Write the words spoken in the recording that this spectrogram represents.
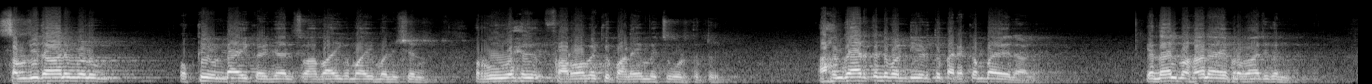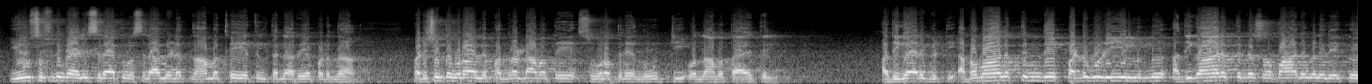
സംവിധാനങ്ങളും ഒക്കെ ഉണ്ടായിക്കഴിഞ്ഞാൽ സ്വാഭാവികമായി മനുഷ്യൻ റൂഹ് ഫറോവയ്ക്ക് പണയം വെച്ച് കൊടുത്തിട്ട് അഹങ്കാരത്തിന്റെ വണ്ടിയെടുത്ത് പരക്കമ്പായലാണ്. എന്നാൽ മഹാനായ പ്രവാചകൻ യൂസുഫ് അലി സ്വലാത്തു വസ്സലാമിയുടെ നാമധേയത്തിൽ തന്നെ അറിയപ്പെടുന്ന പരിശുദ്ധ ഖുറാനിലെ പന്ത്രണ്ടാമത്തെ സൂറത്തിലെ നൂറ്റി ഒന്നാമത്തെ ആയത്തിൽ അധികാരം കിട്ടി. അപമാനത്തിന്റെ പടുകുഴിയിൽ നിന്ന് അധികാരത്തിന്റെ സോപാനങ്ങളിലേക്ക്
